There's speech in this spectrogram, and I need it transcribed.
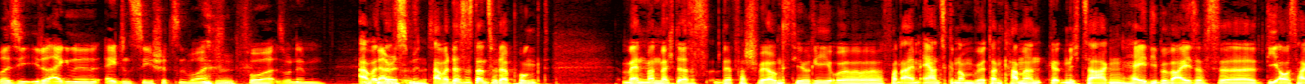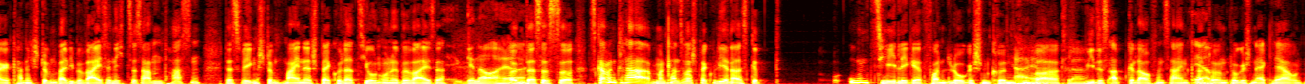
weil sie ihre eigene Agency schützen wollen Hm. vor so einem Aber das, Embarrassment. ist, aber das ist dann so der Punkt, wenn man möchte, dass eine Verschwörungstheorie äh, von einem ernst genommen wird, dann kann man nicht sagen, hey, die Beweise, äh, die Aussage kann nicht stimmen, weil die Beweise nicht zusammenpassen. Deswegen stimmt meine Spekulation ohne Beweise. Genau, ja. Und das ist so, das kann man klar, man kann sowas spekulieren, aber es gibt unzählige von logischen Gründen, Ja, ja, war, klar. wie das abgelaufen sein könnte Ja. und logischen Erklärungen.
